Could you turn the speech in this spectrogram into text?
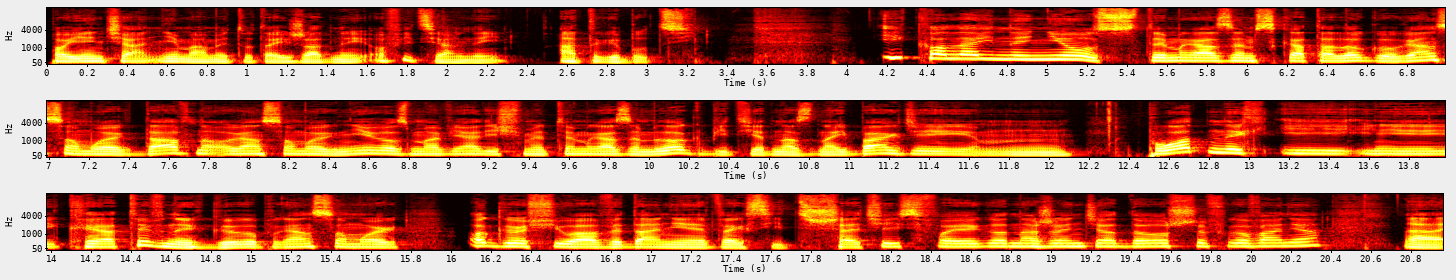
pojęcia, nie mamy tutaj żadnej oficjalnej atrybucji. I kolejny news, tym razem z katalogu ransomware. Dawno o ransomware nie rozmawialiśmy, tym razem Logbit, jedna z najbardziej mm, płodnych i, i, kreatywnych grup ransomware, ogłosiła wydanie wersji trzeciej swojego narzędzia do szyfrowania a,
